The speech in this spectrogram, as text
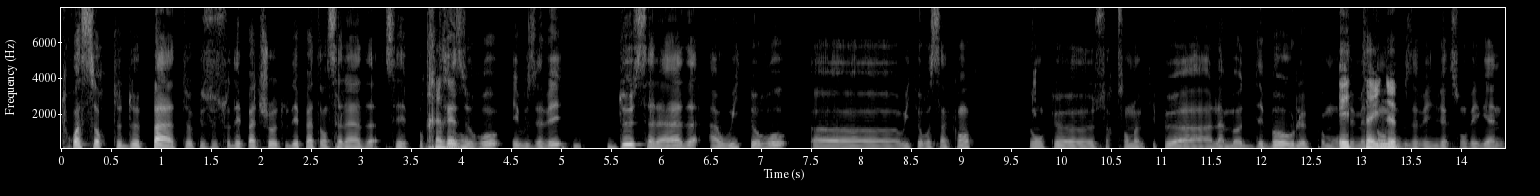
trois sortes de pâtes, que ce soit des pâtes chaudes ou des pâtes en salade, c'est pour 13 13 euros. Et vous avez deux salades à 8 euros, euh, 8,50 euros. Donc, euh, ça ressemble un petit peu à la mode des bowls, comme on Et fait maintenant. une- Donc, vous avez une version vegan.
